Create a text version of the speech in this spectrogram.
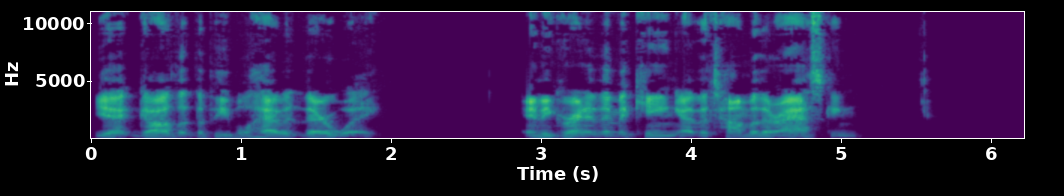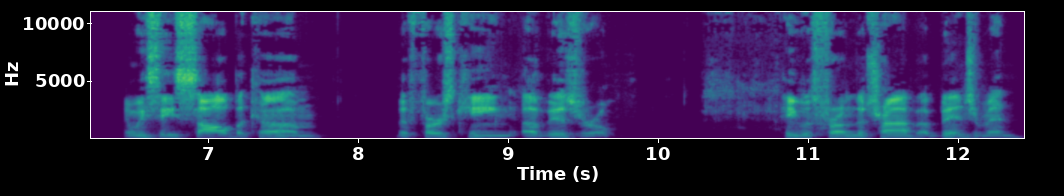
Yet God let the people have it their way, and he granted them a king at the time of their asking. And we see Saul become the first king of Israel. He was from the tribe of Benjamin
